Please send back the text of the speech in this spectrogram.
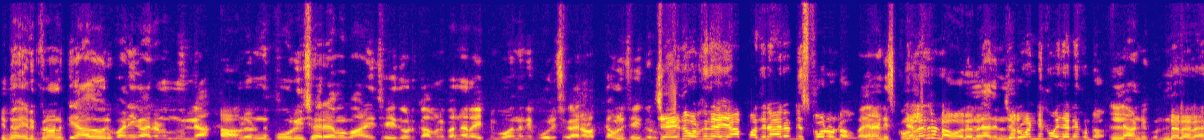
ഇത് എടുക്കണവർക്ക് യാതൊരു പണി കാര്യങ്ങളൊന്നുമില്ല. ആ. നമ്മളിവിടുന്ന് പോലീസ് വരെ നമുക്ക് വേണമെങ്കിൽ ചെയ്തു കൊടുക്കാം. നമ്മൾ പറഞ്ഞ റേറ്റിന് പോകുന്നുണ്ടെങ്കിൽ പോലീസ് കാര്യങ്ങളൊക്കെ നമ്മൾ ചെയ്തു കൊടുക്കും. ചെയ്തു കൊടുക്കുന്ന ചെയ്യാ. പതിനായിരം ഡിസ്കൗണ്ട് ഉണ്ടാവും. ഡിസ്കൗണ്ട് എല്ലാത്തിനും ഉണ്ടാവുമല്ലോ ചെറുവണ്ടിക്ക് ഉണ്ടോ? എല്ലാ വണ്ടിക്കും ഉണ്ട്. ഉണ്ടല്ലോ അല്ലേ?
